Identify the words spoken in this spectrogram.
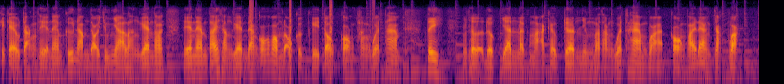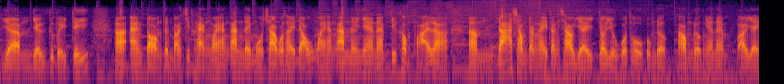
cái kèo trận thì anh em cứ nằm đội chủ nhà là thằng Gen thôi. Thì anh em thấy thằng Gen đang có cái phong độ cực kỳ tốt. Còn thằng West Ham tuy được danh là cái mã kèo trên nhưng mà thằng West Ham và còn phải đang chặt vật và giữ cái vị trí à, an toàn trên bảng xếp hạng ngoại hạng Anh để mùa sau có thể đấu ngoại hạng Anh nữa nha anh em chứ không phải là à, đá xong trận này trận sau về cho dù có thua cũng được không được nha anh em. Bởi vậy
